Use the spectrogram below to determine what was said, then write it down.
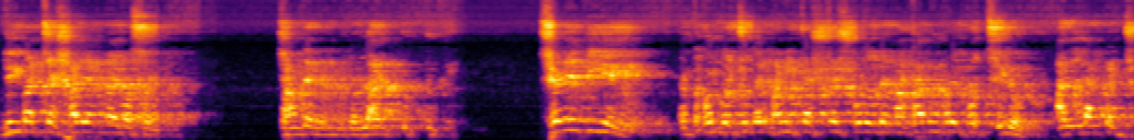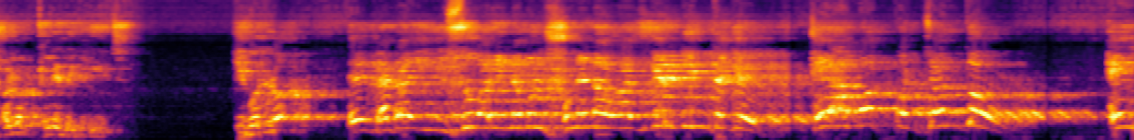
দুই বাচ্চা সাড়ে আট নয় বছর চাঁদের মতো লাল টুকটুকে ছেড়ে দিয়ে তখন তো চোখের পানি টস করে ওদের মাথার উপরে পড়ছিল আল্লাহকে ঝলক খেলে দেখিয়েছে কি বললো এই বেটা ইউসুফ আর ইনামুল শুনে নাও আজকের দিন থেকে কেয়ামত পর্যন্ত এই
